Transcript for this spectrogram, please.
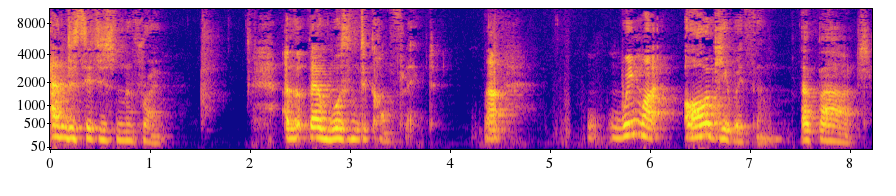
and a citizen of Rome. And that there wasn't a conflict. Now, we might argue with them about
